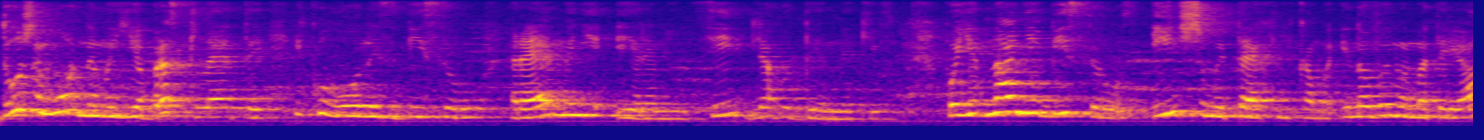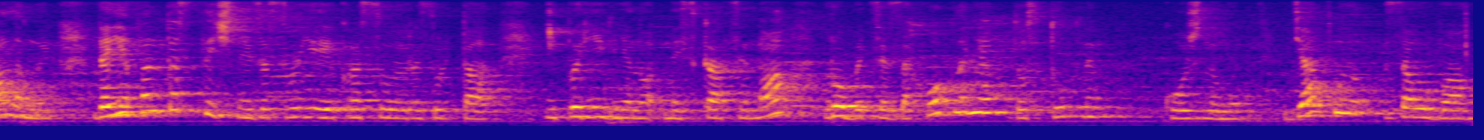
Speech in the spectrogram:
Дуже модними є браслети і колони з бісеру, ремені і ремінці для годинників. Поєднання бісеру з іншими техніками і новими матеріалами дає фантастичний за своєю красою результат, і порівняно низька ціна робиться захоплення доступним кожному. Дякую за увагу.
